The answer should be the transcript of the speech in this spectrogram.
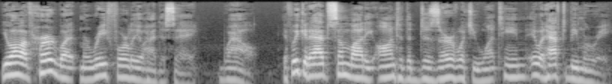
you all have heard what Marie Forleo had to say. Wow. If we could add somebody onto the Deserve What You Want team, it would have to be Marie.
